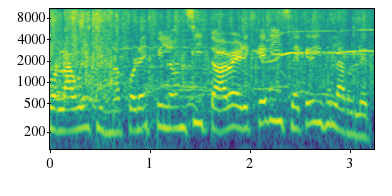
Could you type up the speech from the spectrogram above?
Por la última, por el piloncito. A ver, ¿qué dice? ¿Qué dice la ruleta?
